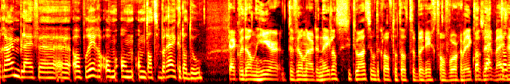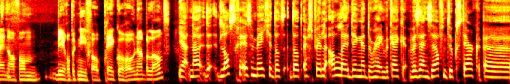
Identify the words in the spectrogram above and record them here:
ruim blijven opereren om, om, om dat te bereiken, dat doel. Kijken we dan hier te veel naar de Nederlandse situatie? Want ik geloof dat dat de bericht van vorige week was. Wij zijn al van weer op het niveau pre-corona beland. Ja, nou, het lastige is een beetje dat, dat er spelen allerlei dingen doorheen. We, kijken, we zijn zelf natuurlijk sterk uh,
